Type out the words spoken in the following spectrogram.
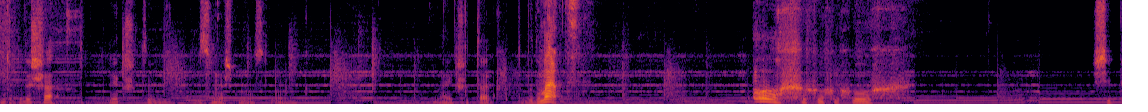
Ну, Це буде шах, якщо ти візьмеш мене словника. А якщо так, то буде мат. Ох, ох, ох, ох, ох. Ще 5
